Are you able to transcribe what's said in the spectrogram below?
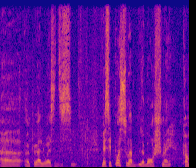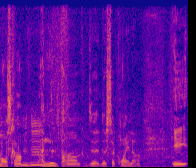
euh, un peu à l'ouest d'ici. Mais c'est pas sur la- le bon chemin. Comme on se rend à nulle part de, de ce coin-là, et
